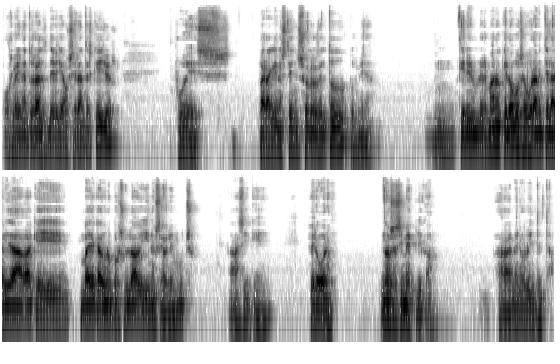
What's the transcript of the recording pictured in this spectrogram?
por ley natural deberíamos ser antes que ellos, pues para que no estén solos del todo, pues mira, mm, tienen un hermano que luego seguramente la vida haga que vaya cada uno por su lado y no se hablen mucho. Así que... Pero bueno, no sé si me he explicado. Al menos lo he intentado.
